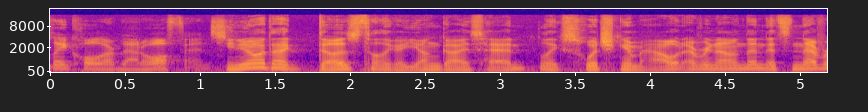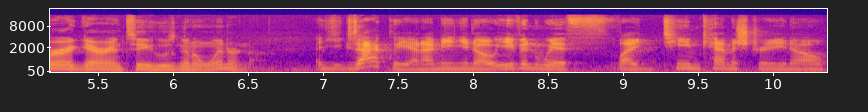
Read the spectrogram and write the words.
play caller of that offense. You know what that does to like a young guy's head? Like switching him out every now and then. It's never a guarantee who's going to win or not. Exactly, and I mean, you know, even with like team chemistry, you know,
